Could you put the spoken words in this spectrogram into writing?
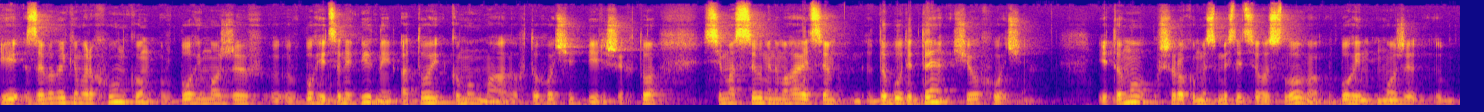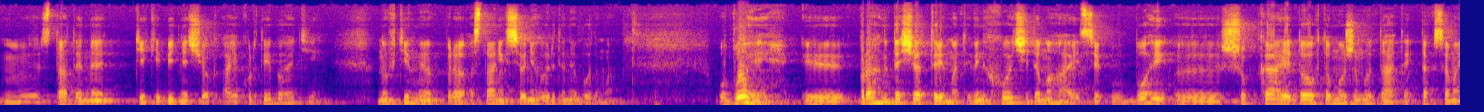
І за великим рахунком, в Богі може в Богі це не бідний, а той, кому мало, хто хоче більше, хто всіма силами намагається добути те, що хоче. І тому в широкому смислі цього слова в Богі може стати не тільки біднячок, а й крутий багаті. Ну втім, ми про останніх сьогодні говорити не будемо. Убогий прагне дещо отримати, він хоче, домагається. Убогий шукає того, хто може йому дати. Так само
